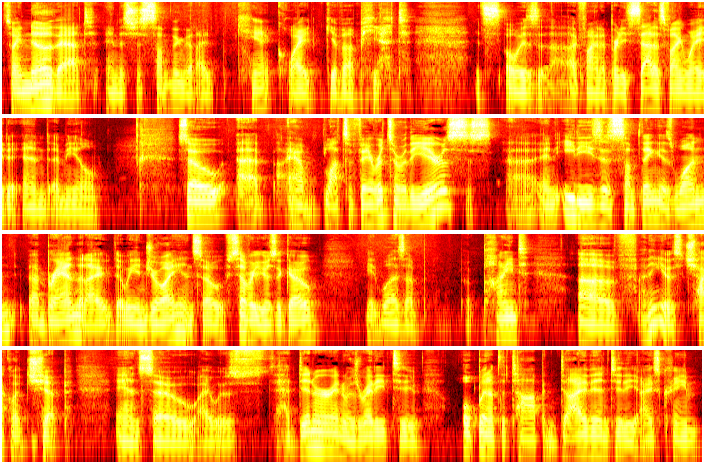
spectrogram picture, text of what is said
So I know that, and it's just something that I can't quite give up yet. It's always, I find, a pretty satisfying way to end a meal. So uh, I have lots of favorites over the years, uh, and Edy's is something is one uh, brand that I that we enjoy. And so several years ago, it was a, a pint of I think it was chocolate chip, and so I was had dinner and was ready to open up the top and dive into the ice cream.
